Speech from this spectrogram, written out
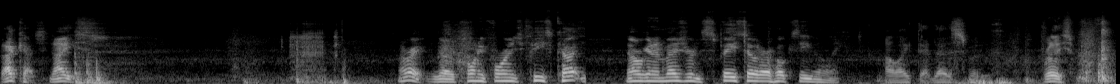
That cut's nice. All right, we got a 24 inch piece cut. Now we're gonna measure and space out our hooks evenly. I like that, that is smooth, really smooth.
